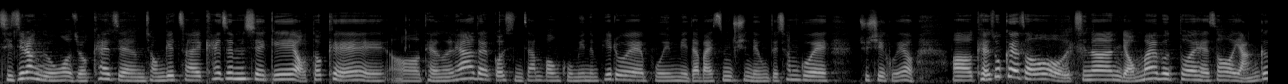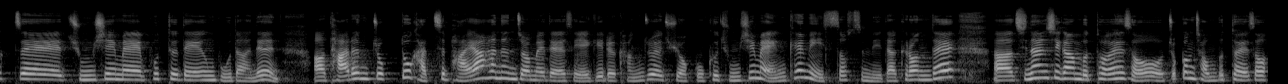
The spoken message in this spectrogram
지질학 용어죠. 캐즘, 전기차의 캐즘식이 어떻게 어, 대응을 해야 될 것인지 한번 고민은 필요해 보입니다. 말씀 주신 내용들 참고해 주시고요. 어, 계속해서 지난 연말부터 해서 양극재 중심의 포트 대응보다는 어, 다른 쪽도 같이 봐야 하는 점에 대해서 얘기를 강조해 주셨고 그 중심에 엔캠이 있었습니다. 그런데 아, 지난 시간부터 해서 조금 전부터 해서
